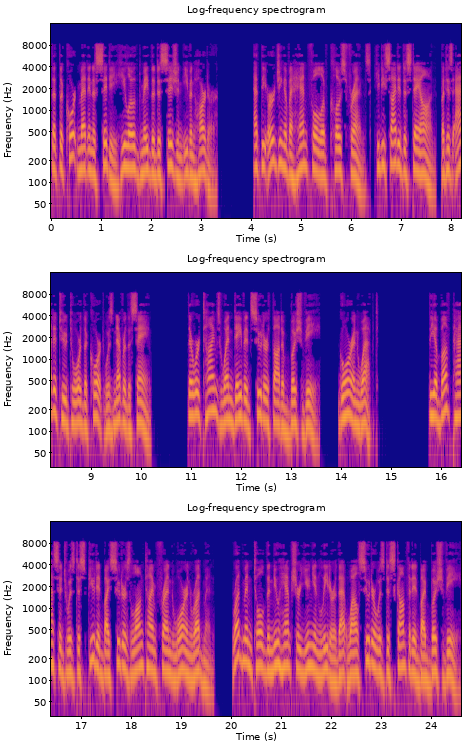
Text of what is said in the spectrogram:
That the court met in a city he loathed made the decision even harder. At the urging of a handful of close friends, he decided to stay on, but his attitude toward the court was never the same. There were times when David Souter thought of Bush v. Gore and wept. The above passage was disputed by Souter's longtime friend Warren Rudman. Rudman told the New Hampshire Union leader that while Souter was discomfited by Bush v.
